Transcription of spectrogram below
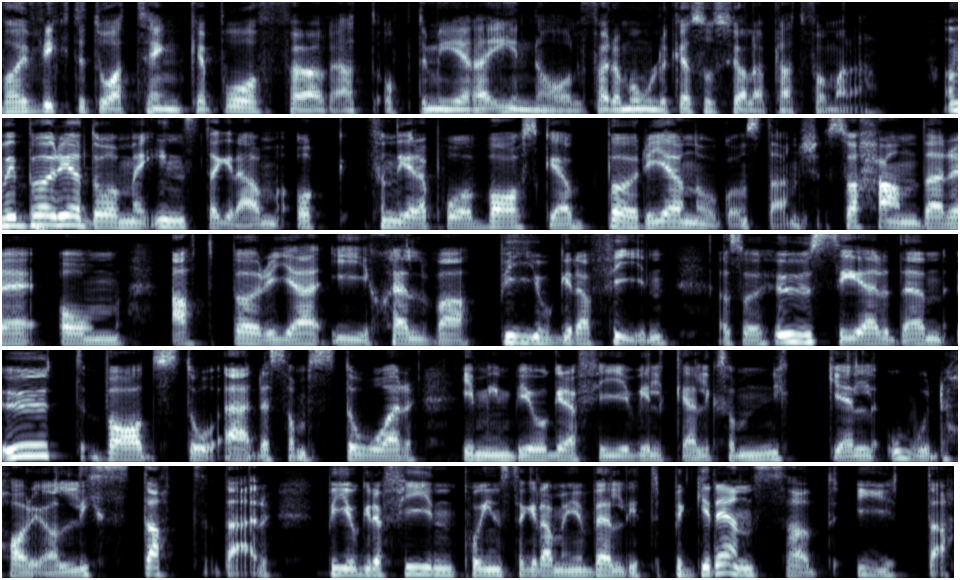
Vad är viktigt då att tänka på för att optimera innehåll för de olika sociala plattformarna? Om vi börjar då med Instagram och funderar på var ska jag börja någonstans så handlar det om att börja i själva biografin. Alltså hur ser den ut? Vad stå, är det som står i min biografi? Vilka liksom nyckelord har jag listat där? Biografin på Instagram är en väldigt begränsad yta,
